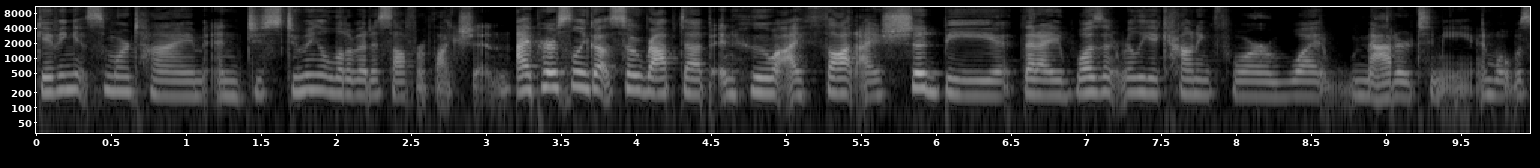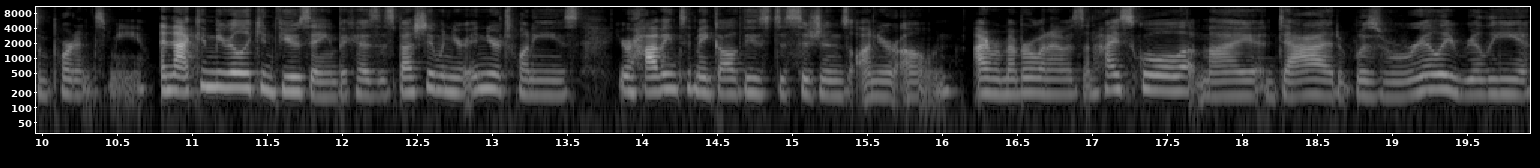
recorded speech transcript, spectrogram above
giving it some more time and just doing a little bit of self reflection. I personally got so wrapped up in who I thought I should be that I wasn't really accounting for what mattered to me and what was important to me. And that can be really confusing because, especially when you're in your 20s, you're having to make all these decisions on your own. I remember when I was in high school, my dad was really, really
